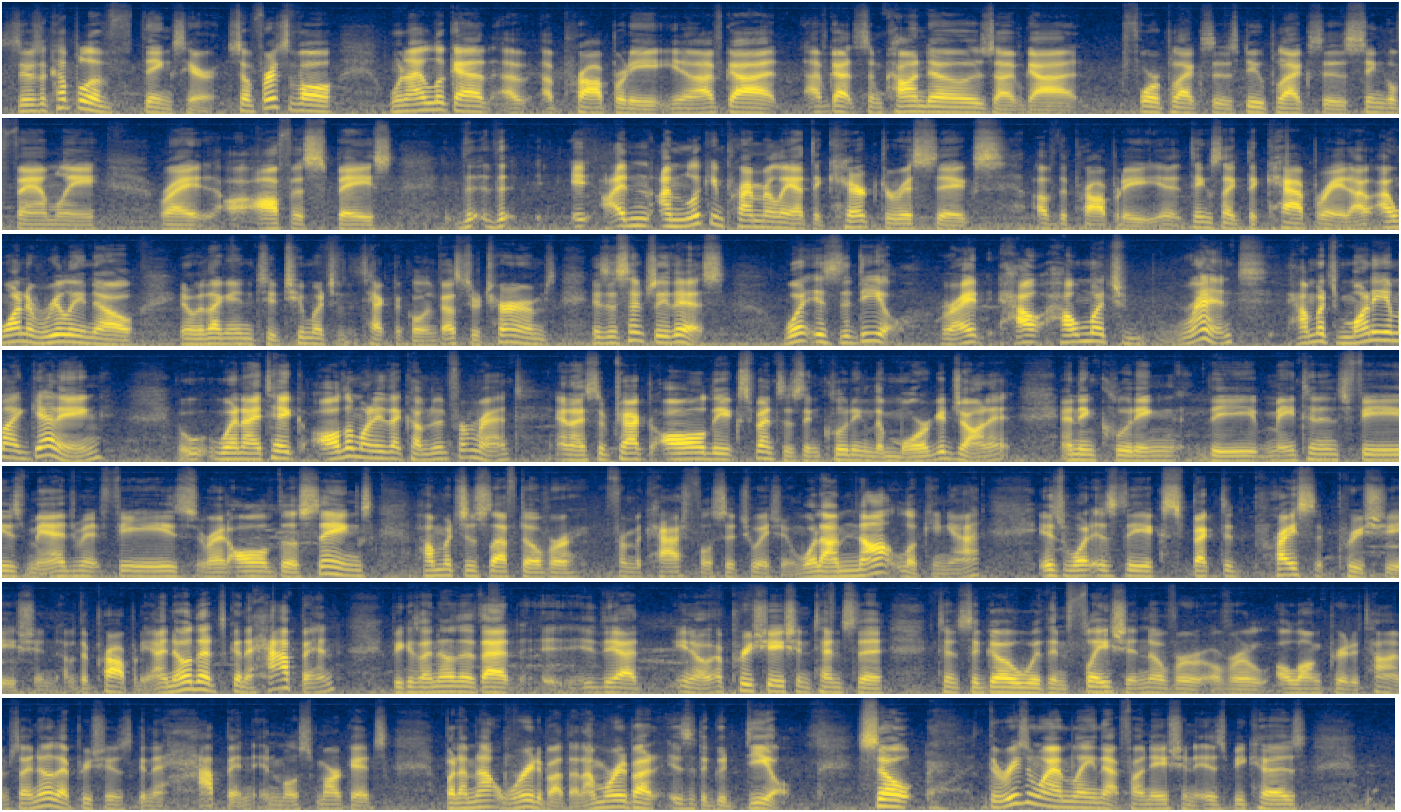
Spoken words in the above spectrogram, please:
there's a couple of things here. So first of all, when I look at a, a property, you know, I've got I've got some condos, I've got fourplexes, duplexes, single family, right, office space. The, the, it, I'm, I'm, looking primarily at the characteristics of the property, you know, things like the cap rate. I, I want to really know, you know, without getting into too much of the technical investor terms, is essentially this: what is the deal, right? How how much rent, how much money am I getting? when I take all the money that comes in from rent and I subtract all the expenses, including the mortgage on it and including the maintenance fees, management fees, right, all of those things, how much is left over from a cash flow situation? What I'm not looking at is what is the expected price appreciation of the property. I know that's going to happen because I know that that, that you know appreciation tends to tends to go with inflation over over a long period of time. So I know that appreciation is going to happen in most markets, but I'm not worried about that. I'm worried about is it a good deal. So the reason why I'm laying that foundation is because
